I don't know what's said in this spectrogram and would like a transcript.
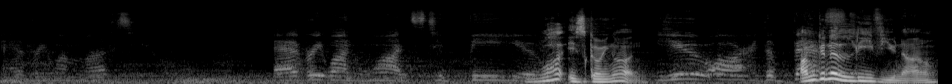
Everyone loves you. Everyone wants to be you. What is going on? You are the best. I'm gonna leave you now.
